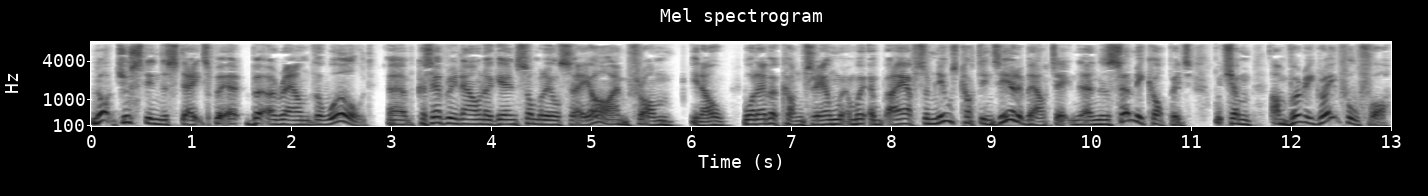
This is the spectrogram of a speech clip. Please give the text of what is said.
not just in the states, but but around the world. Uh, because every now and again somebody will say, "Oh, I'm from you know whatever country, and we, I have some news cuttings here about it," and, and they sent me copies, which I'm I'm very grateful for.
